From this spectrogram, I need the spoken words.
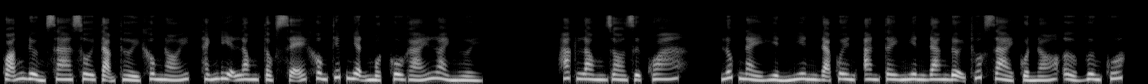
Quãng đường xa xôi tạm thời không nói, thánh địa long tộc sẽ không tiếp nhận một cô gái loài người. hắc long do dự quá, lúc này hiển nhiên đã quên An Tây Nhiên đang đợi thuốc giải của nó ở vương quốc.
